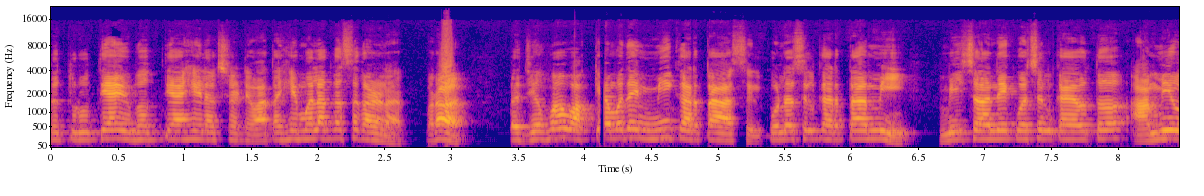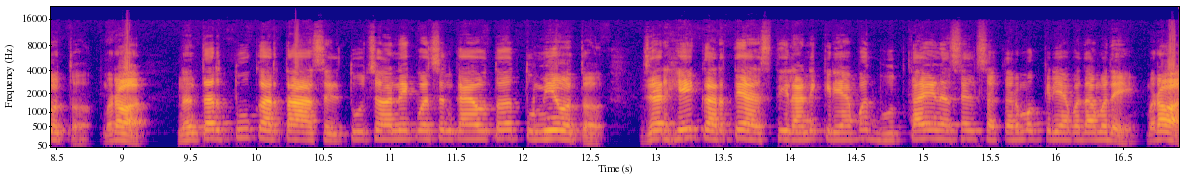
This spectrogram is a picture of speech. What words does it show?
तर तृतीय विभक्ती आहे लक्षात ठेवा. आता हे मला कसं कळणार? बरोबर तर जेव्हा वाक्यामध्ये मी करता असेल कोण असेल करता? मी. मीचं अनेक वचन काय होतं? आम्ही होतं. बरोबर नंतर तू करता असेल तूचं अनेक वचन काय होतं? तुम्ही होतं. जर हे करते असतील आणि क्रियापद भूतकाळी नसेल सकर्मक क्रियापदामध्ये बरोबर?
